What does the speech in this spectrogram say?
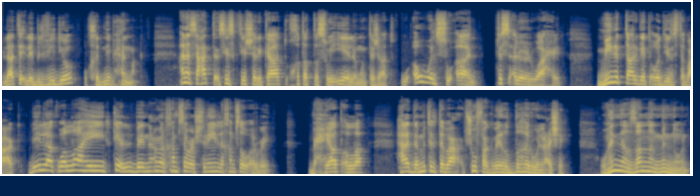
لا تقلب الفيديو وخدني بحلمك. أنا ساعدت تأسيس كتير شركات وخطط تسويقية لمنتجات وأول سؤال بتسأله للواحد مين ال target audience تبعك؟ بيقول لك والله الكل بين عمر 25 ل 45 بحياة الله هذا مثل تبع بشوفك بين الظهر والعشاء. وهن ظنا منهم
